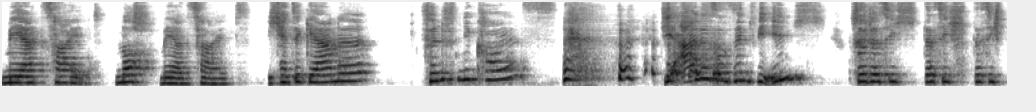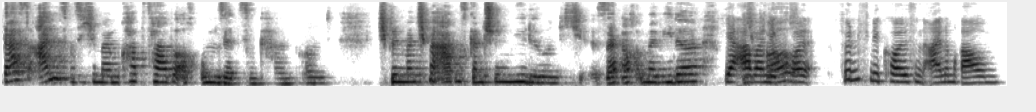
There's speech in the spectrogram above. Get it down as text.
mehr Zeit, noch mehr Zeit. Ich hätte gerne fünf Nicoles, die alle so sind wie ich, so dass ich, dass ich, dass ich das alles, was ich in meinem Kopf habe, auch umsetzen kann. Und ich bin manchmal abends ganz schön müde und ich sage auch immer wieder. Ja, aber Nicole, fünf Nicoles in einem Raum.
